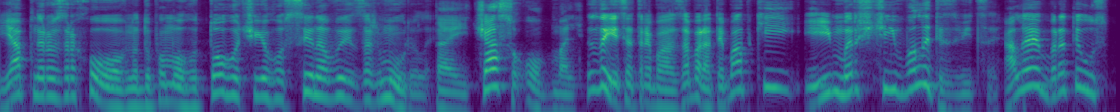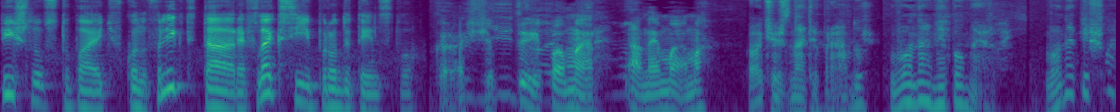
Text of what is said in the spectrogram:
Я б не розраховував на допомогу того, чи його сина ви зажмурили. Та й часу обмаль. Здається, треба забирати бабки і мерщій валити звідси. Але брати успішно вступають в конфлікт та рефлексії про дитинство. Краще б ти помер, а не мама. Хочеш знати правду? Вона не померла. Вона пішла,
